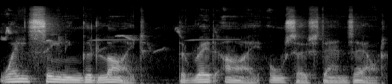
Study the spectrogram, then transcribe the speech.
When seen in good light, the red eye also stands out.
